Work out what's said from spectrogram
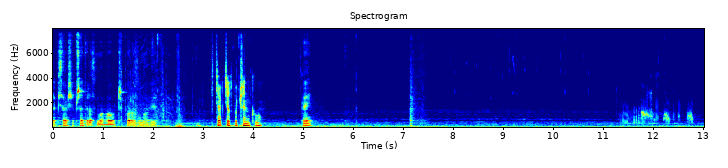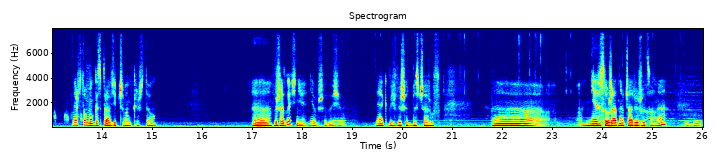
Zapisało się przed rozmową, czy po rozmowie? W trakcie odpoczynku. Okej. Zresztą mogę sprawdzić, czy mam kryształ. E, wyszedłeś? Nie, nie wyszedłeś. Nie, jakbyś wyszedł bez czarów. E, nie są żadne czary rzucone. Mhm.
